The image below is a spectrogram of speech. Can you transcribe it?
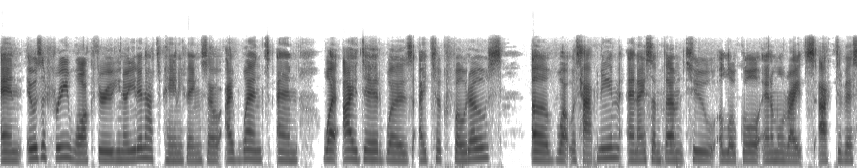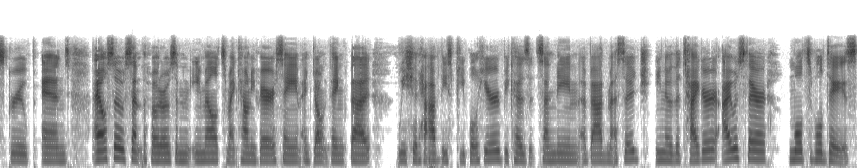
And it was a free walkthrough, you know, you didn't have to pay anything. So I went, and what I did was I took photos of what was happening and I sent them to a local animal rights activist group and I also sent the photos in an email to my county fair saying I don't think that we should have these people here because it's sending a bad message. You know, the tiger, I was there multiple days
